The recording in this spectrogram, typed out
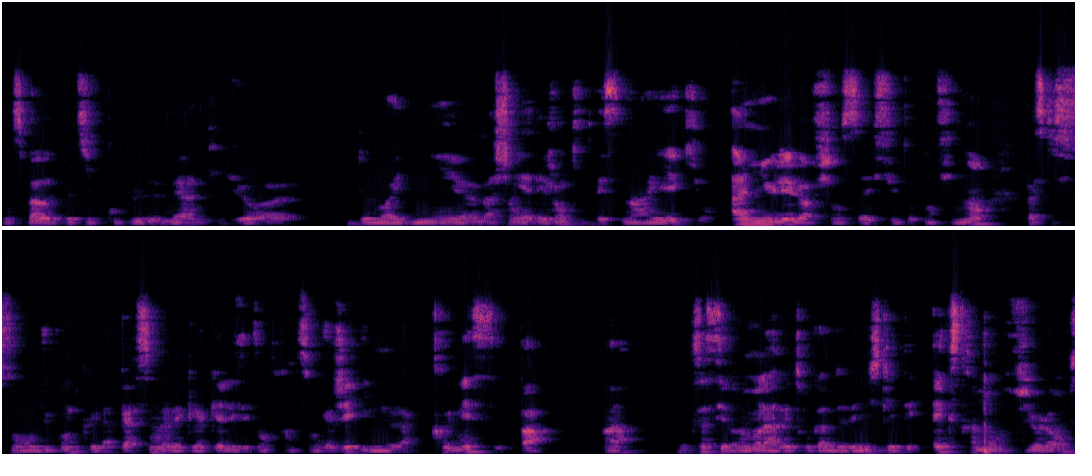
Donc c'est pas votre petit couple de merde qui dure euh, deux mois et demi, euh, machin. Il y a des gens qui devaient se marier, qui ont annulé leur fiançailles suite au confinement parce qu'ils se sont rendus compte que la personne avec laquelle ils étaient en train de s'engager, ils ne la connaissaient pas. Voilà. Donc ça, c'est vraiment la rétrograde de Vénus qui a été extrêmement violente,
